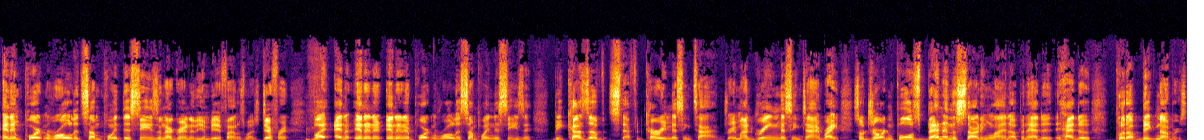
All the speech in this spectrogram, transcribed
an important role at some point this season. Now, granted, the NBA Finals is much different, but in, in, an, in an important role at some point in this season because of Stephen Curry missing time, Draymond Green missing time, right? So Jordan Poole's been in the starting lineup and had to had to put up big numbers.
